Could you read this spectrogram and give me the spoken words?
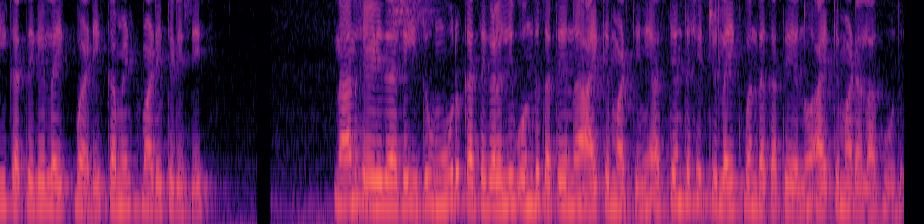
ಈ ಕತೆಗೆ ಲೈಕ್ ಮಾಡಿ, ಕಮೆಂಟ್ ಮಾಡಿ ತಿಳಿಸಿ. ನಾನು ಹೇಳಿದಾಗೆ ಇದು ಮೂರು ಕತೆಗಳಲ್ಲಿ ಒಂದು ಕಥೆಯನ್ನು ಆಯ್ಕೆ ಮಾಡ್ತೀನಿ. ಅತ್ಯಂತ ಹೆಚ್ಚು ಲೈಕ್ ಬಂದ ಕಥೆಯನ್ನು ಆಯ್ಕೆ ಮಾಡಲಾಗುವುದು.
